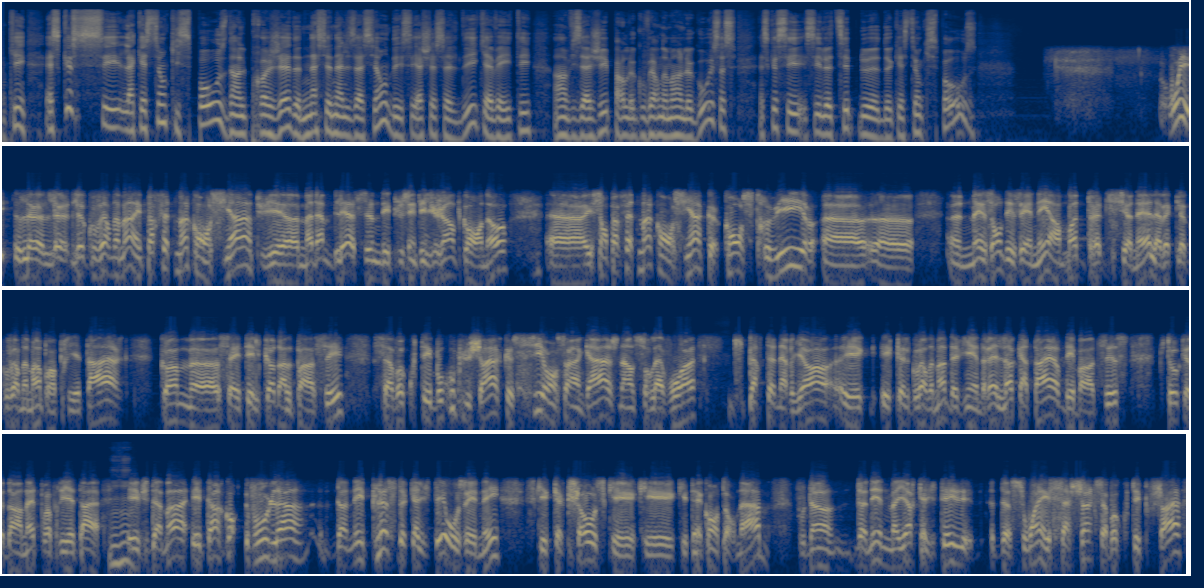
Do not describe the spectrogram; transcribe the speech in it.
OK. Est-ce que c'est la question qui se pose dans le projet de nationalisation des CHSLD qui avait été envisagé par le gouvernement Legault? Est-ce que c'est le type de, question qui se pose? Oui, le, gouvernement est parfaitement conscient, puis euh, Madame Blesse, une des plus intelligentes qu'on a, euh, ils sont parfaitement conscients que construire euh, une maison des aînés en mode traditionnel avec le gouvernement propriétaire, comme ça a été le cas dans le passé, ça va coûter beaucoup plus cher que si on s'engage sur la voie du partenariat et, que le gouvernement deviendrait locataire des bâtisses plutôt que d'en être propriétaire. Mhm. Évidemment, étant voulant donner plus de qualité aux aînés, ce qui est quelque chose qui est, qui est, qui est incontournable, vous donner une meilleure qualité de soins et sachant que ça va coûter plus cher,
